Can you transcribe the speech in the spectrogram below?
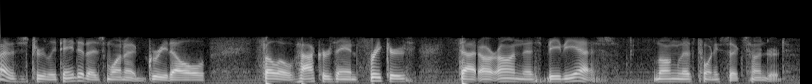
Hi, this is Truly Tainted. I just want to greet all fellow hackers and phreakers that are on this BBS. Long live 2600.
